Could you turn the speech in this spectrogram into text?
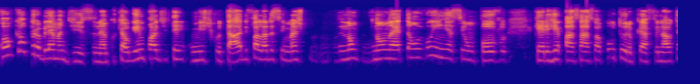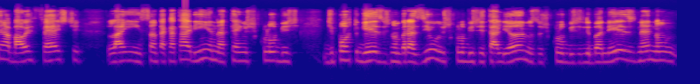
qual que é o problema disso, né? Porque alguém pode ter me escutado e falado assim, mas não, não é tão ruim assim um povo querer repassar a sua cultura, porque afinal tem a Bauer Fest lá em Santa Catarina, tem os clubes de portugueses no Brasil, os clubes de italianos, os clubes libaneses, né? Não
